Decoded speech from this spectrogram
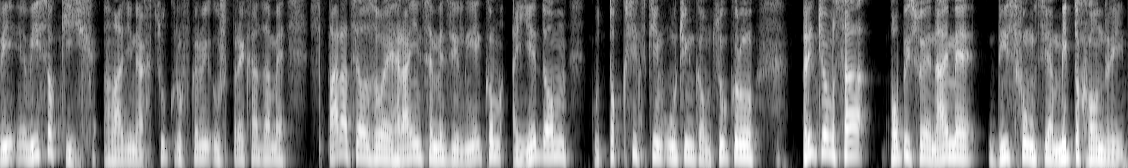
Pri vysokých hladinách cukru v krvi už prechádzame z paracelzovej hranice medzi liekom a jedom ku toxickým účinkom cukru, pričom sa popisuje najmä dysfunkcia mitochondrií.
